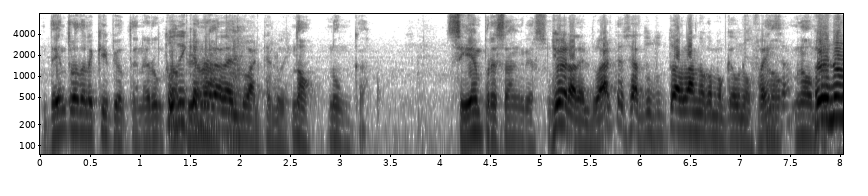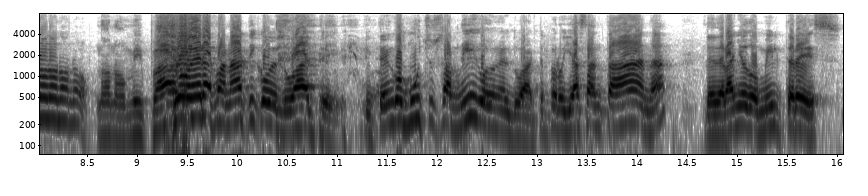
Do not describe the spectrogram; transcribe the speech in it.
dentro del equipo y obtener un ¿Tú di que no campeonato. era del Duarte, Luis? No, nunca. Siempre sangre azul. Yo era del Duarte, o sea, tú, tú estás hablando como que es una ofensa. No, no, no, no, no, no, no. no, no, mi padre. Yo era fanático del Duarte y tengo muchos amigos en el Duarte, pero ya Santa Ana, desde el año 2003,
